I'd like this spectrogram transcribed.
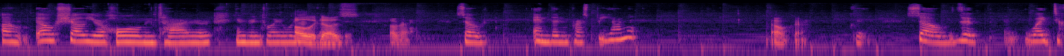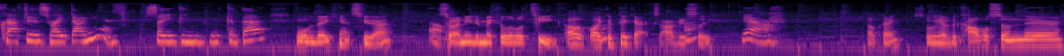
um, it'll show your whole entire inventory. when Oh, it does. Okay. So, and then press B on it. Oh, okay. Okay. So the way to craft it is right down here. So you can look at that. Well, they can't see that. Oh. So I need to make a little T. Oh, like a pickaxe, obviously. Yeah. Okay. So we have the cobblestone there,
